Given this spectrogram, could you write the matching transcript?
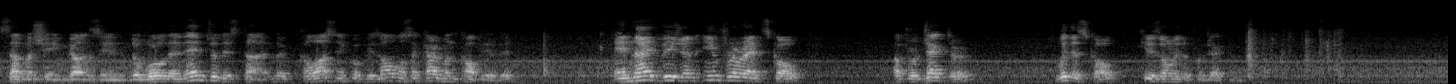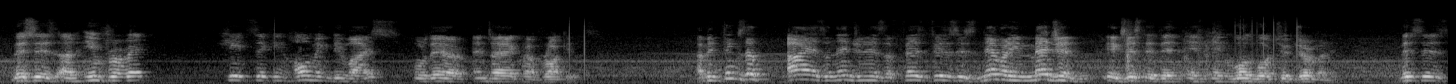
submachine guns in the world. And then to this time, the Kalashnikov is almost a carbon copy of it. A night vision infrared scope, a projector with a scope. Here's only the projector. This is an infrared heat-seeking homing device for their anti-aircraft rockets. I mean, things that I, as an engineer, as a physicist, never imagined existed in, in, in World War II Germany. This is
